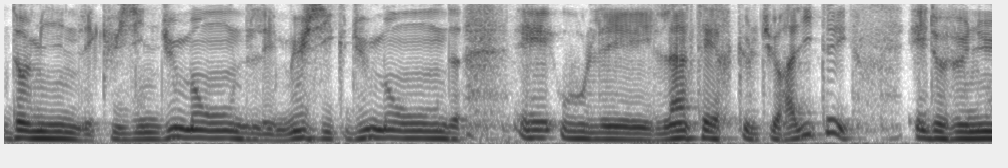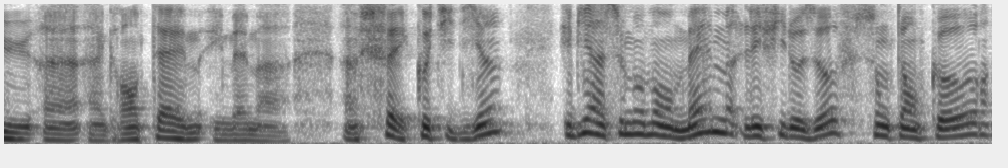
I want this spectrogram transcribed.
dominent les cuisines du monde, les musiques du monde, et où l'interculturalité est devenue un, grand thème et même un, fait quotidien, eh bien à ce moment même, les philosophes sont encore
